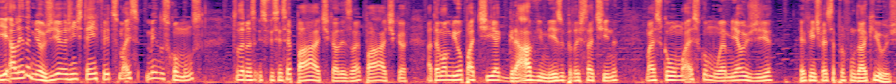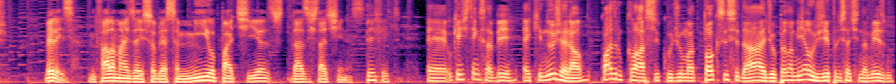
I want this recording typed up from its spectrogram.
E além da mialgia, a gente tem efeitos mais menos comuns, tolerância, insuficiência hepática, lesão hepática, até uma miopatia grave mesmo pela estatina, mas como o mais comum é a mialgia, é o que a gente vai se aprofundar aqui hoje. Beleza. Me fala mais aí sobre essa miopatia das estatinas. Perfeito. É, o que a gente tem que saber é que, no geral, quadro clássico de uma toxicidade ou pela mialgia pela estatina mesmo,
